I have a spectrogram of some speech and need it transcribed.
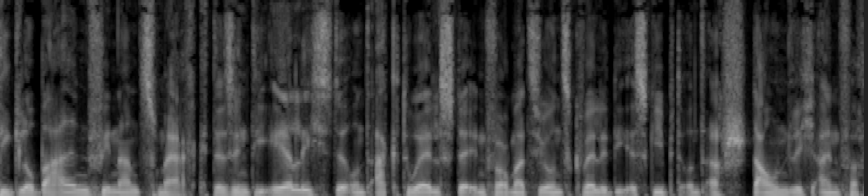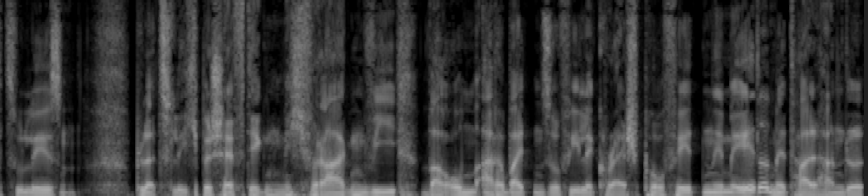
Die globalen Finanzmärkte sind die ehrlichste und aktuellste Informationsquelle, die es gibt und erstaunlich einfach zu lesen. Plötzlich beschäftigen mich Fragen wie, warum arbeiten so viele Crash-Propheten im Edelmetallhandel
